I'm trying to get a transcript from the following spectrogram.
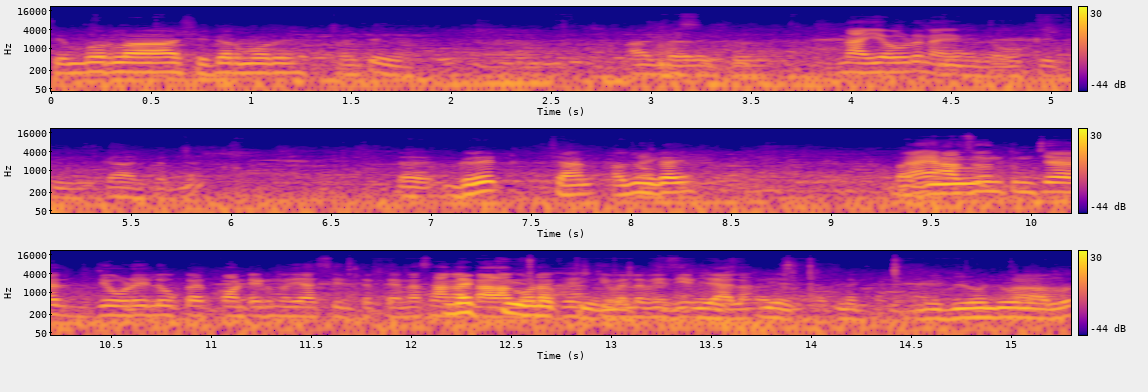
चेंबूरला शेखर मोरे माहिती आहे का? आज डायरेक्टर नाही एवढं नाही. ओके ठीक आहे. काय हरकत नाही. ग्रेट छान. अजून काय? नाही अजून तुमच्या जेवढे लोक कॉन्टॅक्टमध्ये असतील तर त्यांना सांगा काळाकोडा फेस्टिवलला. व्हिजिट द्यायला नक्की. मी भिवून देऊन आलो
